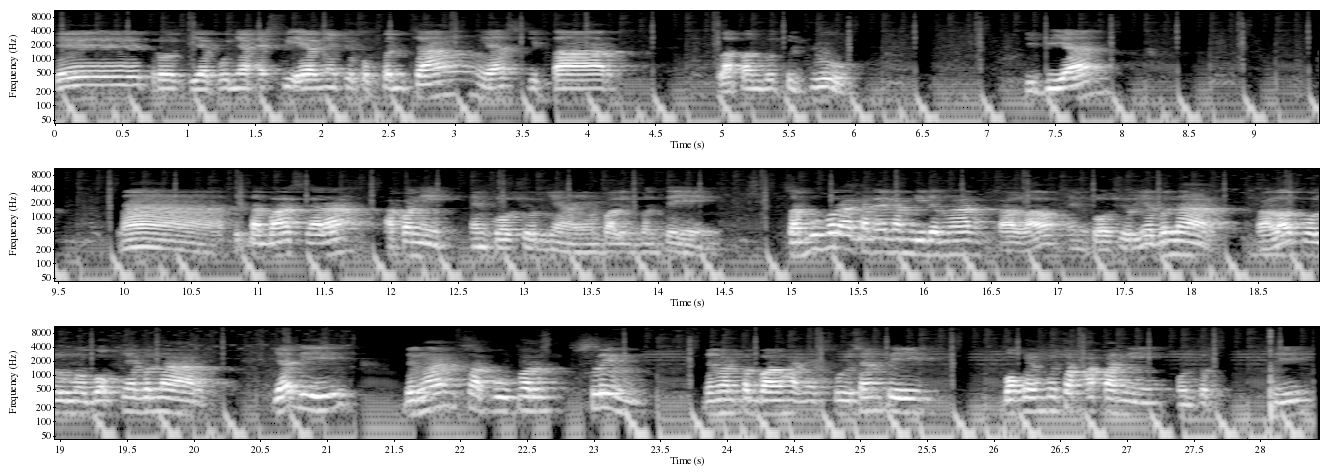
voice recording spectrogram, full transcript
Oke terus dia punya SPL nya cukup kencang ya sekitar 87 dBan Nah, kita bahas sekarang apa nih enclosure-nya yang paling penting. Subwoofer akan enak didengar kalau enclosure-nya benar, kalau volume box-nya benar. Jadi, dengan subwoofer slim dengan tebal hanya 10 cm, box yang cocok apa nih untuk si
